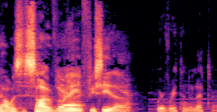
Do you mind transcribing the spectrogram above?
That was a sigh of Yeah. relief. You see that? Yeah. We've written a letter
